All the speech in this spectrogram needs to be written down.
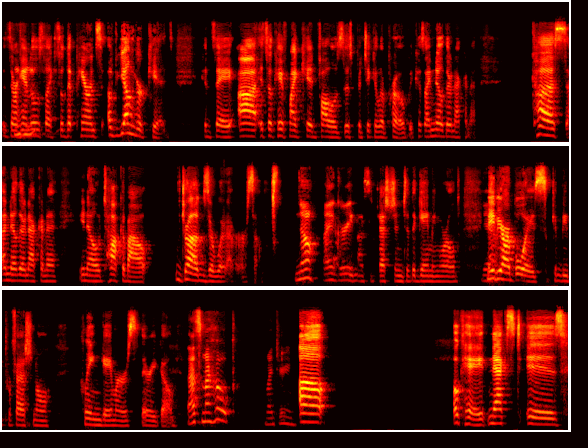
is their Mhm. handles like so that parents of younger kids can say uh it's okay if my kid follows this particular pro because i know they're not going to cuss. I know they're not going to you know talk about drugs or whatever so No, I agree. my suggestion to the gaming world Yeah. maybe our boys can be professional clean gamers there you go that's my hope, my dream. uh okay next is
